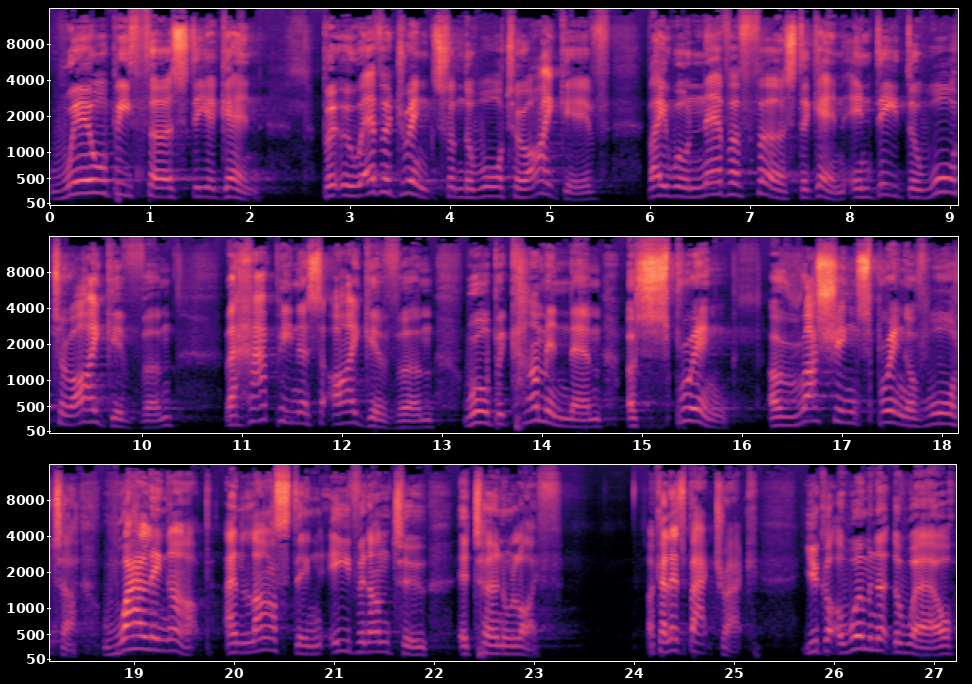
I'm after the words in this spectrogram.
will be thirsty again. But whoever drinks from the water I give, they will never thirst again. Indeed, the water I give them, the happiness I give them, will become in them a spring a rushing spring of water, welling up and lasting even unto eternal life. Okay, let's backtrack. You've got a woman at the well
